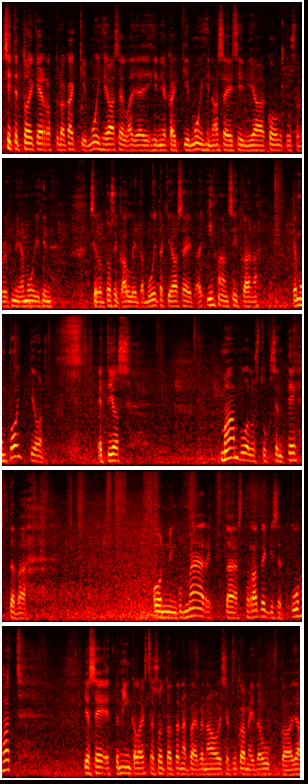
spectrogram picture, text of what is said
sitten toi kerrottuna kaikkiin muihin aselajeihin ja kaikkiin muihin aseisiin ja koulutusryhmiin ja muihin. Siellä on tosi kalliita muitakin aseita ihan sikana. Ja mun pointti on, että jos maanpuolustuksen tehtävä on niin kuin määrittää strategiset uhat ja se, että minkälaista sota tänä päivänä olisi ja kuka meitä uhkaa ja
